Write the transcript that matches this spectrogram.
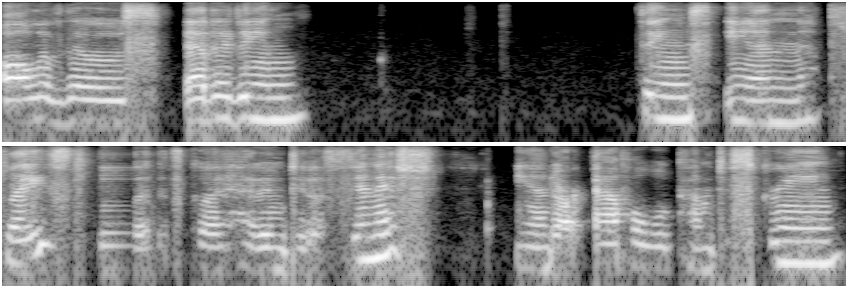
all of those editing things in place. Let's go ahead and do a finish and our apple will come to screen.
